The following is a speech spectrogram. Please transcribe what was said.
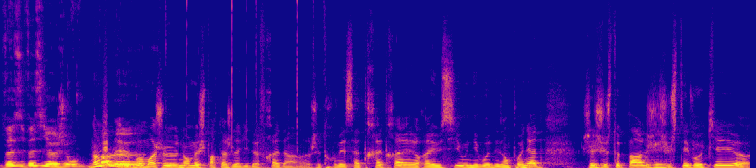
Vas-y, vas-y, euh, Jérôme. Non, non, mais, euh, bon, moi je, non, mais je partage l'avis de Fred. hein. J'ai trouvé ça très très réussi au niveau des empoignades. J'ai juste parlé, j'ai juste évoqué euh,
